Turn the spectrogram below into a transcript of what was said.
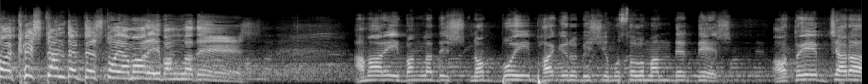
নয়, খ্রিস্টানদের দেশ নয়, আমার এই বাংলাদেশ। আমার এই বাংলাদেশ নব্বই ভাগেরও বেশি মুসলমানদের দেশ। অতএব যারা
